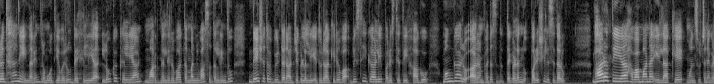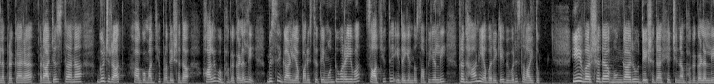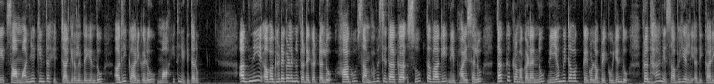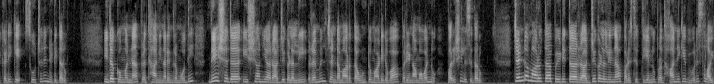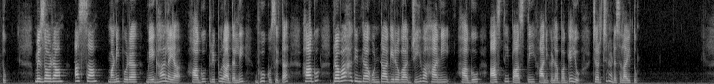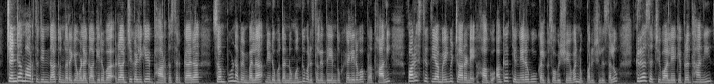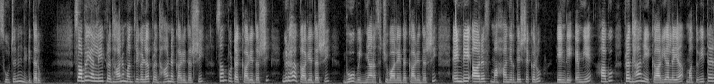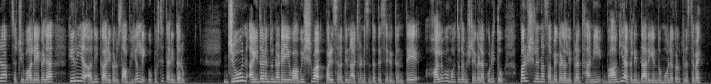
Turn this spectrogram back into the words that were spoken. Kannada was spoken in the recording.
ಪ್ರಧಾನಿ ನರೇಂದ್ರ ಮೋದಿಯವರು ದೆಹಲಿಯ ಲೋಕ ಕಲ್ಯಾಣ್ ಮಾರ್ಗ್ನಲ್ಲಿರುವ ತಮ್ಮ ನಿವಾಸದಲ್ಲಿಂದು ದೇಶದ ವಿವಿಧ ರಾಜ್ಯಗಳಲ್ಲಿ ಎದುರಾಗಿರುವ ಬಿಸಿಗಾಳಿ ಪರಿಸ್ಥಿತಿ ಹಾಗೂ ಮುಂಗಾರು ಆರಂಭದ ಸಿದ್ಧತೆಗಳನ್ನು ಪರಿಶೀಲಿಸಿದರು. ಭಾರತೀಯ ಹವಾಮಾನ ಇಲಾಖೆ ಮುನ್ಸೂಚನೆಗಳ ಪ್ರಕಾರ ರಾಜಸ್ಥಾನ, ಗುಜರಾತ್ ಹಾಗೂ ಮಧ್ಯಪ್ರದೇಶದ ಹಲವು ಭಾಗಗಳಲ್ಲಿ ಬಿಸಿಗಾಳಿಯ ಪರಿಸ್ಥಿತಿ ಮುಂದುವರೆಯುವ ಸಾಧ್ಯತೆ ಇದೆ ಎಂದು ಸಭೆಯಲ್ಲಿ ಪ್ರಧಾನಿ ಅವರಿಗೆ ವಿವರಿಸಲಾಯಿತು. ಈ ವರ್ಷದ ಮುಂಗಾರು ದೇಶದ ಹೆಚ್ಚಿನ ಭಾಗಗಳಲ್ಲಿ ಸಾಮಾನ್ಯಕ್ಕಿಂತ ಹೆಚ್ಚಾಗಿರಲಿದೆ ಎಂದು ಅಧಿಕಾರಿಗಳು ಮಾಹಿತಿ ನೀಡಿದರು. ಅಗ್ನಿ ಅವಘಡಗಳನ್ನು ತಡೆಗಟ್ಟಲು ಹಾಗೂ ಸಂಭವಿಸಿದಾಗ ಸೂಕ್ತವಾಗಿ ನಿಭಾಯಿಸಲು ತಕ್ಕ ಕ್ರಮಗಳನ್ನು ನಿಯಮಿತವಾಗಿ ಕೈಗೊಳ್ಳಬೇಕು ಎಂದು ಪ್ರಧಾನಿ ಸಭೆಯಲ್ಲಿ ಅಧಿಕಾರಿಗಳಿಗೆ ಸೂಚನೆ ನೀಡಿದರು. ಇದಕ್ಕೂ ಮುನ್ನ ಪ್ರಧಾನಿ ನರೇಂದ್ರ ಮೋದಿ ದೇಶದ ಈಶಾನ್ಯ ರಾಜ್ಯಗಳಲ್ಲಿ ರೆಮಿಲ್ ಚಂಡಮಾರುತ ಉಂಟು ಮಾಡಿರುವ ಪರಿಣಾಮವನ್ನು ಪರಿಶೀಲಿಸಿದರು. ಚಂಡಮಾರುತ ಪೀಡಿತ ರಾಜ್ಯಗಳಲ್ಲಿನ ಪರಿಸ್ಥಿತಿಯನ್ನು ಪ್ರಧಾನಿಗೆ ವಿವರಿಸಲಾಯಿತು. ಮಿಜೋರಾಂ, ಅಸ್ಸಾಂ, ಮಣಿಪುರ, ಮೇಘಾಲಯ ಹಾಗೂ ತ್ರಿಪುರಾದಲ್ಲಿ ಭೂಕುಸಿತ ಹಾಗೂ ಪ್ರವಾಹದಿಂದ ಉಂಟಾಗಿರುವ ಜೀವಹಾನಿ ಹಾಗೂ ಆಸ್ತಿ ಪಾಸ್ತಿ ಹಾನಿಗಳ ಬಗ್ಗೆಯೂ ಚರ್ಚೆ ನಡೆಸಲಾಯಿತು. ಚಂಡಮಾರುತದಿಂದ ತೊಂದರೆಗೆ ಒಳಗಾಗಿರುವ ರಾಜ್ಯಗಳಿಗೆ ಭಾರತ ಸರ್ಕಾರ ಸಂಪೂರ್ಣ ಬೆಂಬಲ ನೀಡುವುದನ್ನು ಮುಂದುವರಿಸಲಿದೆ ಎಂದು ಹೇಳಿರುವ ಪ್ರಧಾನಿ, ಪರಿಸ್ಥಿತಿಯ ಮೇಲ್ವಿಚಾರಣೆ ಹಾಗೂ ಅಗತ್ಯ ನೆರವು ಕಲ್ಪಿಸುವ ವಿಷಯವನ್ನು ಪರಿಶೀಲಿಸಲು ಗೃಹ ಸಚಿವಾಲಯಕ್ಕೆ ಪ್ರಧಾನಿ ಸೂಚನೆ ನೀಡಿದರು. ಸಭೆಯಲ್ಲಿ ಪ್ರಧಾನಮಂತ್ರಿಗಳ ಪ್ರಧಾನ ಕಾರ್ಯದರ್ಶಿ, ಸಂಪುಟ ಕಾರ್ಯದರ್ಶಿ, ಗೃಹ ಕಾರ್ಯದರ್ಶಿ, ಭೂ ವಿಜ್ಞಾನ ಸಚಿವಾಲಯದ ಕಾರ್ಯದರ್ಶಿ, ಎನ್ಡಿಆರ್ಎಫ್ ಮಹಾನಿರ್ದೇಶಕರು ಎನ್ಡಿಎಂಎ ಹಾಗೂ ಪ್ರಧಾನಿ ಕಾರ್ಯಾಲಯ ಮತ್ತು ಇತರ ಸಚಿವಾಲಯಗಳ ಹಿರಿಯ ಅಧಿಕಾರಿಗಳು ಸಭೆಯಲ್ಲಿ ಉಪಸ್ಥಿತರಿದ್ದರು. ಜೂನ್ ಐದರಂದು ನಡೆಯುವ ವಿಶ್ವ ಪರಿಸರ ದಿನಾಚರಣೆ ಸಿದ್ಧತೆ ಸೇರಿದಂತೆ ಹಲವು ಮಹತ್ವದ ವಿಷಯಗಳ ಕುರಿತು ಪರಿಶೀಲನಾ ಸಭೆಗಳಲ್ಲಿ ಪ್ರಧಾನಿ ಭಾಗಿಯಾಗಲಿದ್ದಾರೆ ಎಂದು ಮೂಲಗಳು ತಿಳಿಸಿವೆ.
